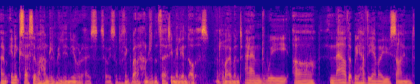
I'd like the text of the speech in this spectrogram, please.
um, in excess of 100 million euros. So we sort of think about 130 million dollars at the moment. And we are now that we have the MOU signed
